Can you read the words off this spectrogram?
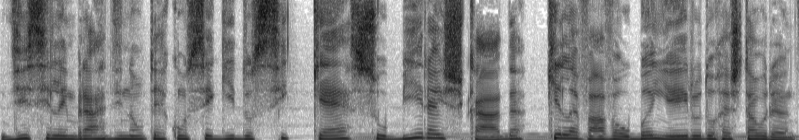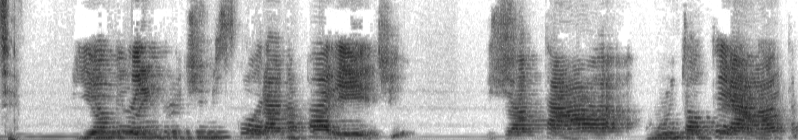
disse lembrar de não ter conseguido sequer subir a escada que levava ao banheiro do restaurante. E eu me lembro de me explorar na parede já está muito alterada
